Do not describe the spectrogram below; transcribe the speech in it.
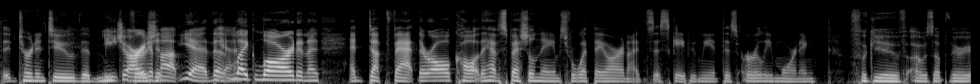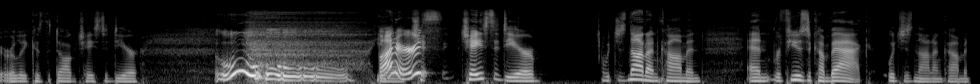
th- turn into the meat jarred 'em version. up. Yeah, the, Yeah. like lard and uh, and duck fat. They're all called. They have special names for what they are, and it's escaping me at this early morning. Forgive, I was up very early because the dog chased a deer. Ooh, Yeah, butters. ch- chased a deer, which is not uncommon, and refused to come back, which is not uncommon.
